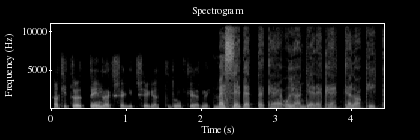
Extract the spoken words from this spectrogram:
akitől tényleg segítséget tudunk kérni. Beszélgettek-e olyan gyerekekkel, akik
